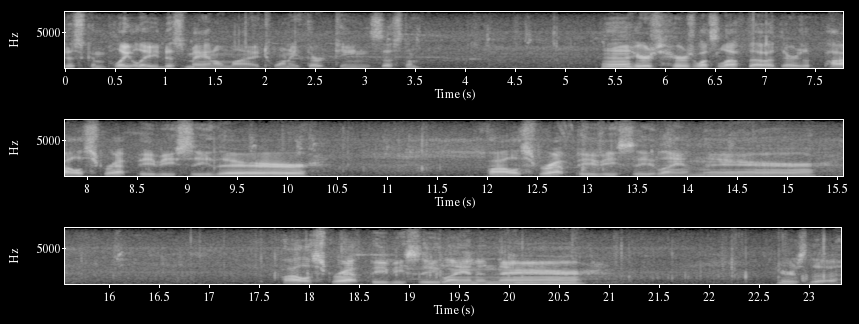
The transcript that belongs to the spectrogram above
just completely dismantle my 2013 system. Uh, here's here's what's left of it. There's a pile of scrap PVC there. Pile of scrap PVC laying there pile of scrap PVC laying in there. Here's the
